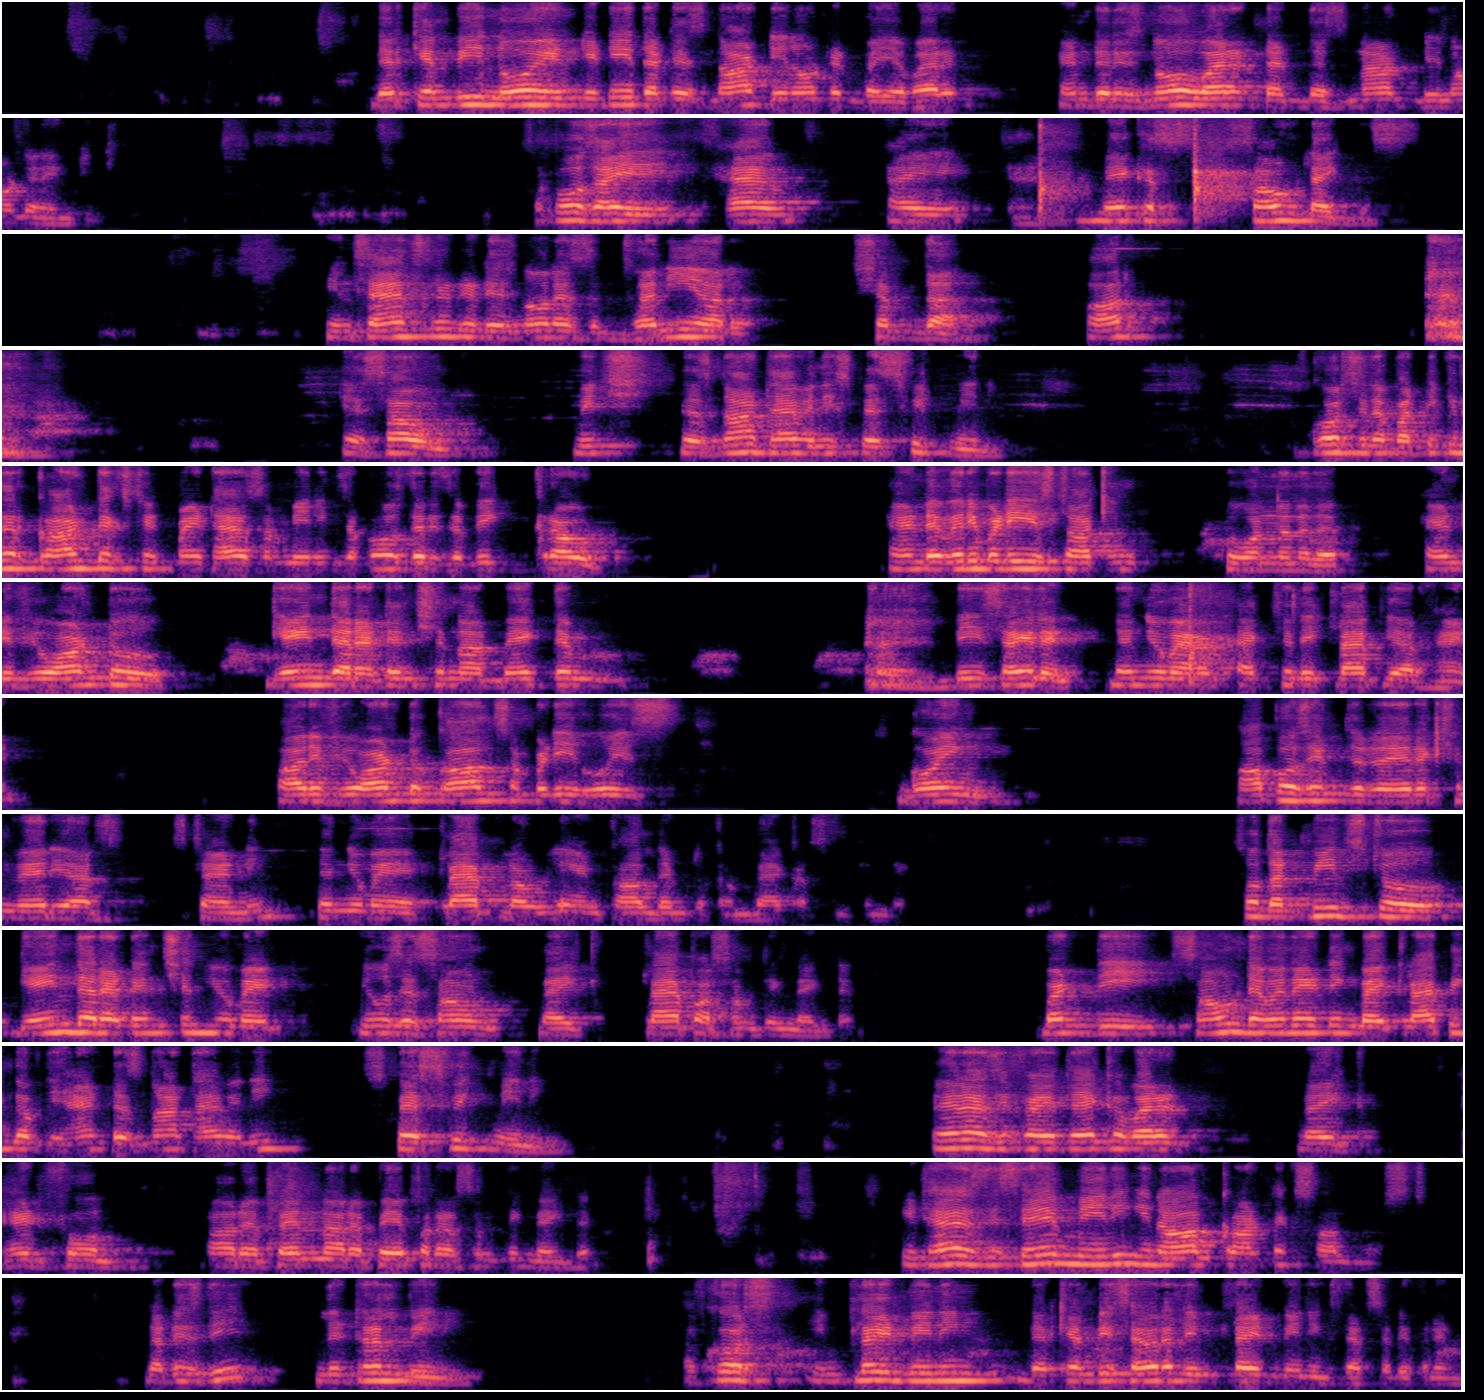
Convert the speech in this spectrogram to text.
there can be no entity that is not denoted by a word, and there is no word that does not denote an entity. Suppose I have, I make a sound like this. In Sanskrit, it is known as dhvani or shabda or a sound which does not have any specific meaning. Of course, in a particular context, it might have some meaning. Suppose there is a big crowd and everybody is talking to one another. And if you want to gain their attention or make them be silent, then you might actually clap your hand. Or if you want to call somebody who is going opposite the direction where you are standing, then you may clap loudly and call them to come back or something like that. So that means to gain their attention, you might use a sound like clap or something like that. But the sound emanating by clapping of the hand does not have any specific meaning. Whereas if I take a word like headphone or a pen or a paper or something like that, it has the same meaning in all contexts almost. That is the literal meaning. Of course, implied meaning, there can be several implied meanings, that's a different.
